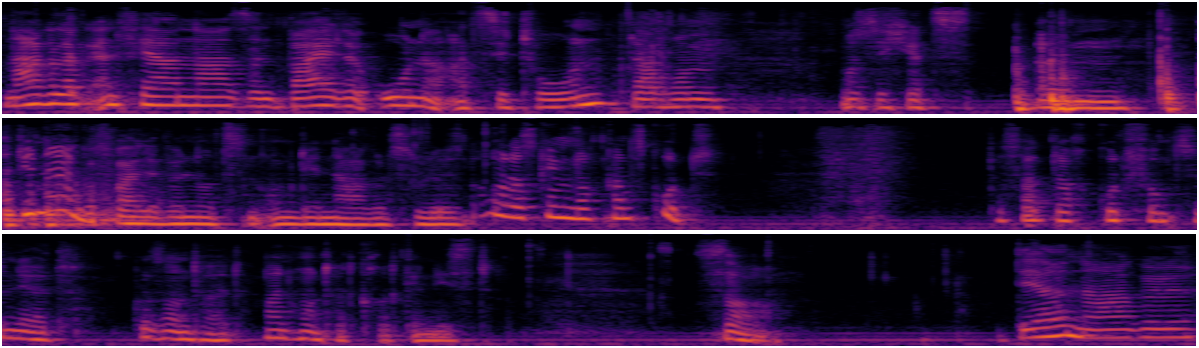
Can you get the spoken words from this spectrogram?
Nagellackentferner sind beide ohne Aceton. Darum muss ich jetzt ähm, die Nagelfeile benutzen, um den Nagel zu lösen. Oh, das ging doch ganz gut. Das hat doch gut funktioniert. Gesundheit. Mein Hund hat gerade genießt. So. Der Nagel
